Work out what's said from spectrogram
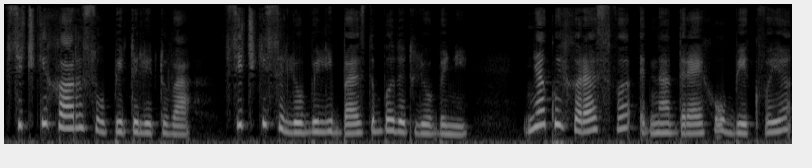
Всички хора са опитали това. Всички са любили без да бъдат любени. Някой харесва една дреха, обиква я,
